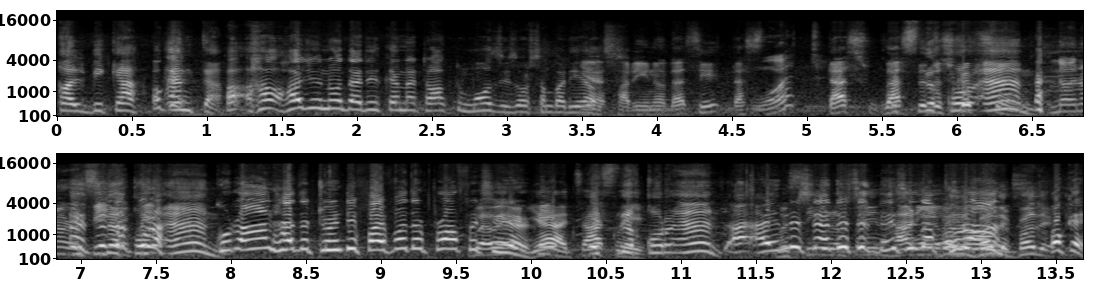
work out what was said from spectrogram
qalbika okay. anta. How, how do you know that he's gonna talk to Moses or somebody else? Yes, how do you know that's it? that's what? That's that's the, the, description. Quran. no, no, it's the Quran. Quran has the 25 other prophets wait, wait, here. Yeah, exactly. It's the Quran. I, I understand this is this is the Quran. Brother, brother, okay,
